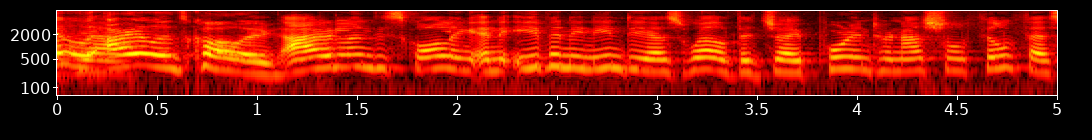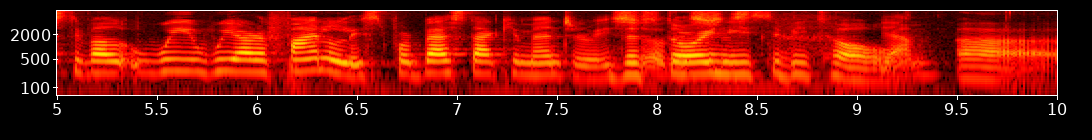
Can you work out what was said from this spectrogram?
Isle- yeah. Ireland's calling. Ireland is calling, and even in India as well, the Jaipur International Film Festival, we, we are a finalist for Best Documentary. The so story is- needs to be told. Yeah. Uh,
